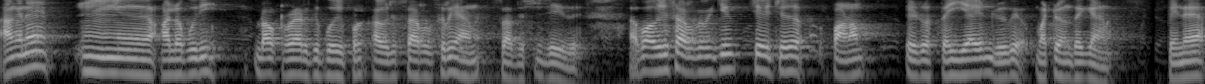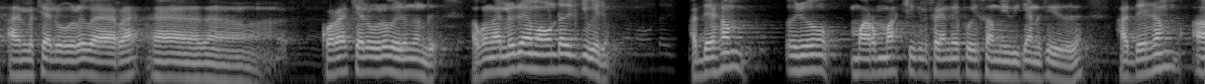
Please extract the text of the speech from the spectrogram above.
അങ്ങനെ അലോപ്പതി ഡോക്ടറെ അടുത്ത് പോയപ്പോൾ അവർ സർജറിയാണ് സജസ്റ്റ് ചെയ്തത്. അപ്പോൾ അവർ സർജറിക്ക് ചോദിച്ചത് പണം എഴുപത്തയ്യായിരം രൂപയോ മറ്റോ എന്തൊക്കെയാണ്. പിന്നെ അതിനുള്ള ചിലവുകൾ വേറെ കുറേ ചിലവുകൾ വരുന്നുണ്ട്. അപ്പോൾ നല്ലൊരു എമൗണ്ട് അതിലേക്ക് വരും. അദ്ദേഹം ഒരു മർമ്മ ചികിത്സകനെ പോയി സമീപിക്കുകയാണ് ചെയ്തത്. അദ്ദേഹം ആ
